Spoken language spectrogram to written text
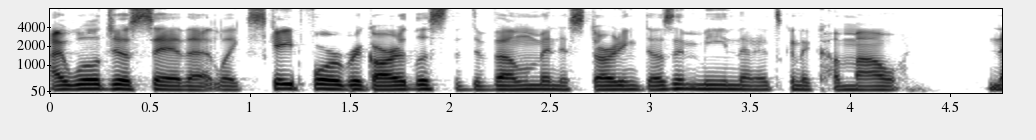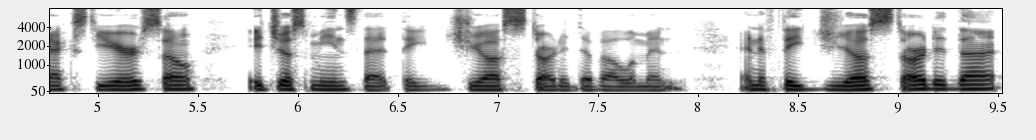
I will just say that like Skate 4, regardless, the development is starting doesn't mean that it's going to come out next year or so. It just means that they just started development. And if they just started that,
